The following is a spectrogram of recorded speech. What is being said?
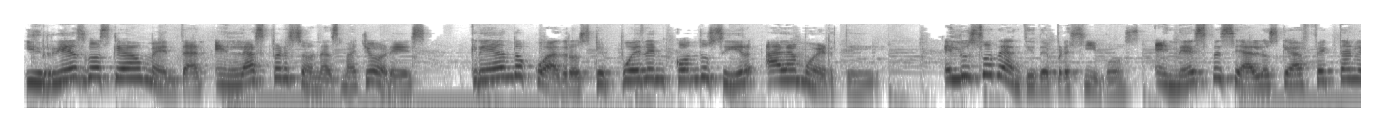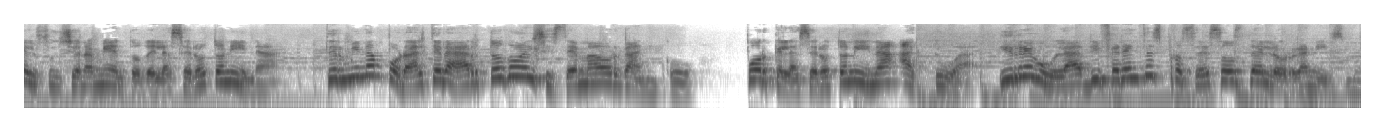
y riesgos que aumentan en las personas mayores, creando cuadros que pueden conducir a la muerte. El uso de antidepresivos, en especial los que afectan el funcionamiento de la serotonina, terminan por alterar todo el sistema orgánico, porque la serotonina actúa y regula diferentes procesos del organismo.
